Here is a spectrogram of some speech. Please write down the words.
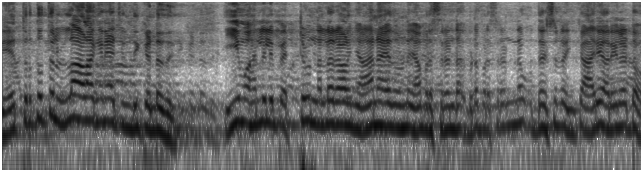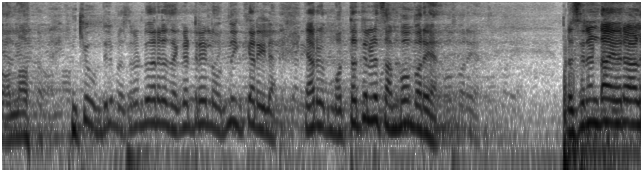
നേതൃത്വത്തിലുള്ള ആൾ അങ്ങനെയാണ് ചിന്തിക്കേണ്ടത്. ഈ മഹലിൽ ഇപ്പം ഏറ്റവും നല്ല ഒരാൾ ഞാനായതുകൊണ്ട് ഞാൻ പ്രസിഡന്റ് ഇവിടെ പ്രസിഡന്റിനെ ഉദ്ദേശിച്ചിട്ട് എനിക്ക് ആരും അറിയില്ല കേട്ടോ. അള്ളാഹു എനിക്ക് ഇതിൽ പ്രസിഡന്റ് സെക്രട്ടറി ഒന്നും എനിക്കറിയില്ല. ഞാൻ മൊത്തത്തിലൊരു സംഭവം പറയാം. പ്രസിഡന്റായ ഒരാൾ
